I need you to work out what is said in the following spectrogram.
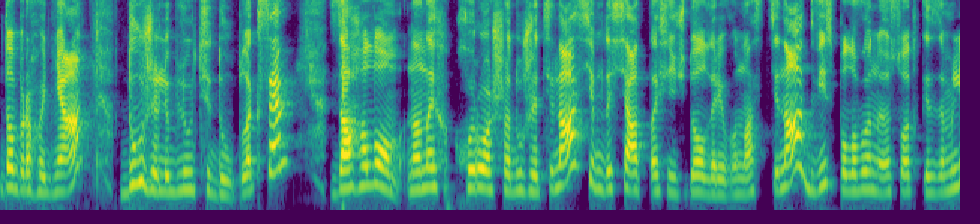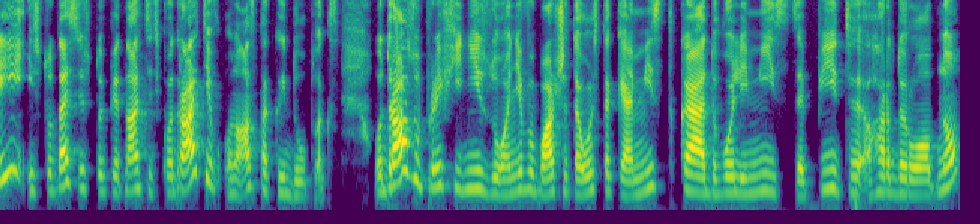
Доброго дня! Дуже люблю ці дуплекси. Загалом на них хороша дуже ціна. 70 тисяч доларів у нас ціна, 2,5 сотки землі і 110-115 квадратів у нас такий дуплекс. Одразу при вхідній зоні ви бачите ось таке містке, доволі місце під гардеробну.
